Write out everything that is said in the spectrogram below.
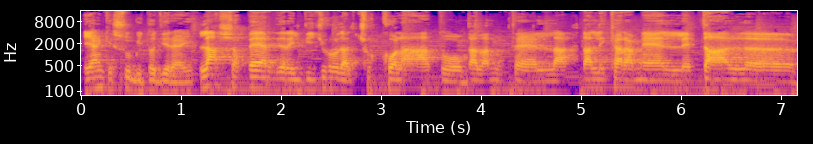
E anche subito direi, lascia perdere il digiuno dal cioccolato, dalla Nutella, dalle caramelle, dal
